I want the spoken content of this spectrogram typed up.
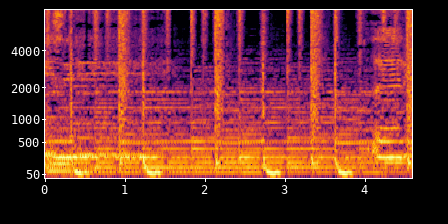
easy. Let it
